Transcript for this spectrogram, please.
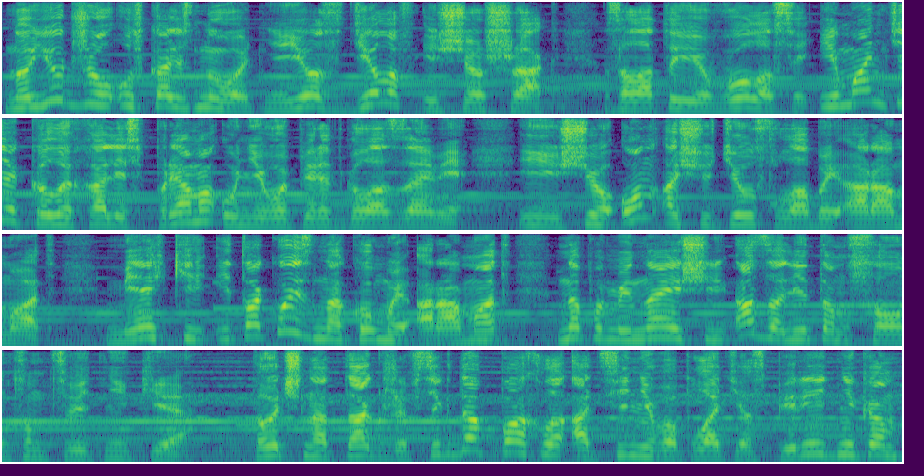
но Юджио ускользнул от нее, сделав еще шаг. Золотые волосы и мантия колыхались прямо у него перед глазами. И еще он ощутил слабый аромат. Мягкий и такой знакомый аромат, напоминающий о залитом солнцем цветнике. Точно так же всегда пахло от синего платья с передником,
